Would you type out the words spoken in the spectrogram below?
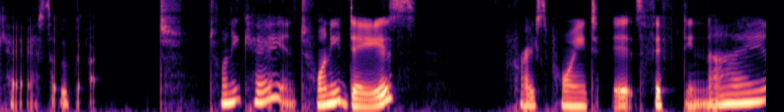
Okay, so we've got 20K in 20 days. Price point is 59.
